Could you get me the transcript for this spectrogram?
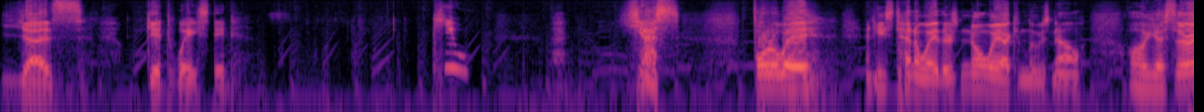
yes. Get wasted. Pew! Yes! Four away, and he's ten away. There's no way I can lose now. Oh, yes, there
